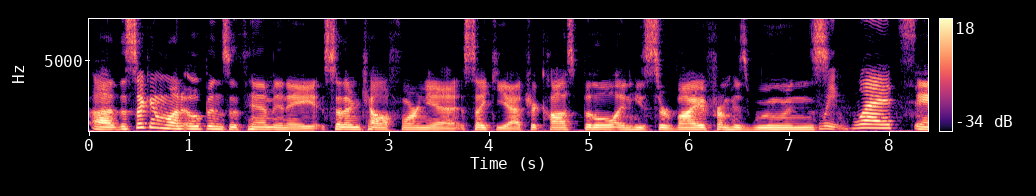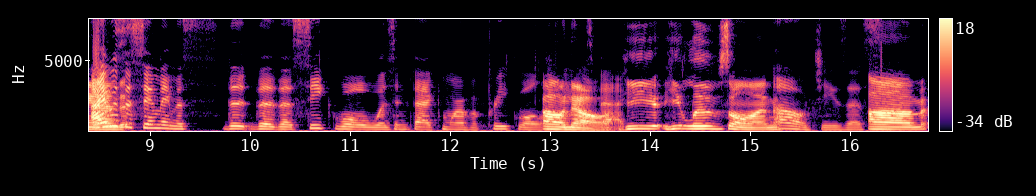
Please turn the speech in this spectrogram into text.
Uh, the second one opens with him in a Southern California psychiatric hospital, and he's survived from his wounds. Wait, what? I was assuming this the, the the sequel was in fact more of a prequel. Oh no, he he lives on. Oh Jesus. Um,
